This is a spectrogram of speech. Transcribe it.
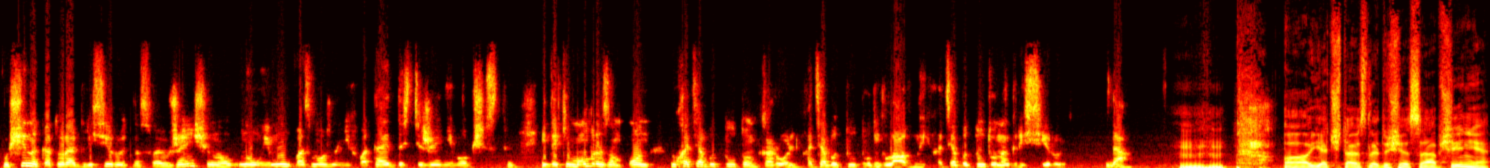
Мужчина, который агрессирует на свою женщину, ну, ему, возможно, не хватает достижений в обществе. И таким образом он, ну, хотя бы тут он король, хотя бы тут он главный, хотя бы тут он агрессирует. Да. Угу. Я читаю следующее сообщение.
